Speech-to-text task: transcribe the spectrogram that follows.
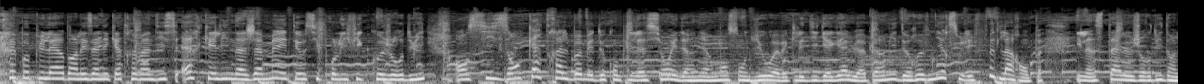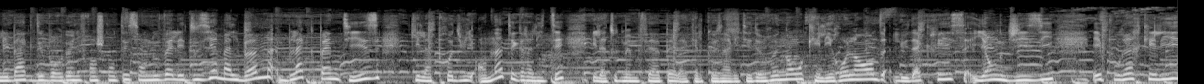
Très populaire dans les années 90, R. Kelly n'a jamais été aussi prolifique qu'aujourd'hui. En 6 ans, 4 albums et 2 compilations et dernièrement son duo avec Lady Gaga lui a permis de revenir sous les feux de la rampe. Il installe aujourd'hui dans les bacs de Bourgogne-Franche-Comté son nouvel et 12e album, Black Panties, qu'il a produit en intégralité. Il a tout de même fait appel à quelques invités de renom, Kelly Rowland, Ludacris, Young Jeezy. Et pour R. Kelly,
